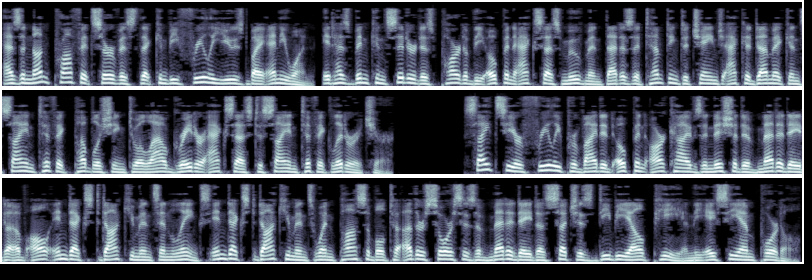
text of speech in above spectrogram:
As a non-profit service that can be freely used by anyone, it has been considered as part of the open access movement that is attempting to change academic and scientific publishing to allow greater access to scientific literature. CiteSeer freely provided Open Archives Initiative metadata of all indexed documents and links indexed documents when possible to other sources of metadata such as DBLP and the ACM portal.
